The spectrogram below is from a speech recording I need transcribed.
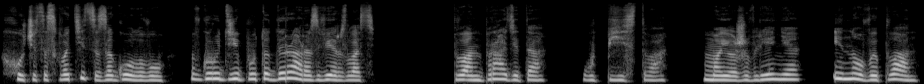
Хочется схватиться за голову, в груди будто дыра разверзлась. План прадеда — убийство, мое оживление и новый план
